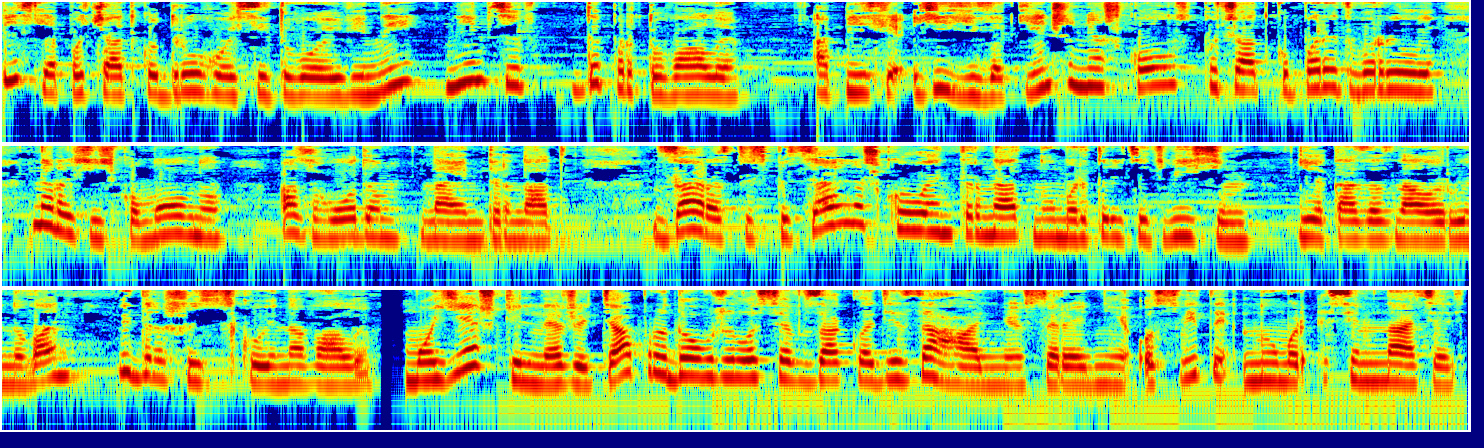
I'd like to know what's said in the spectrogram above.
Після початку Другої світової війни німців депортували. А після її закінчення школу спочатку перетворили на російськомовну, а згодом на інтернат. Зараз це спеціальна школа-інтернат номер 38 яка зазнала руйнувань від рашистської навали. Моє шкільне життя продовжилося в закладі загальної середньої освіти номер 17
